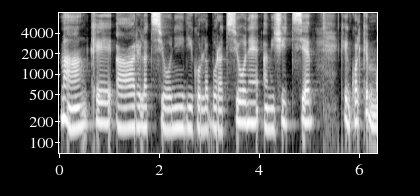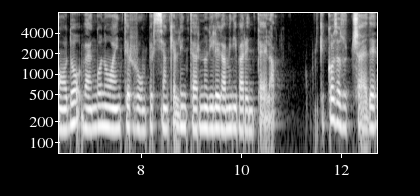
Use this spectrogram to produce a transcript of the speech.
ma anche a relazioni di collaborazione, amicizie che in qualche modo vengono a interrompersi anche all'interno di legami di parentela. Che cosa succede?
